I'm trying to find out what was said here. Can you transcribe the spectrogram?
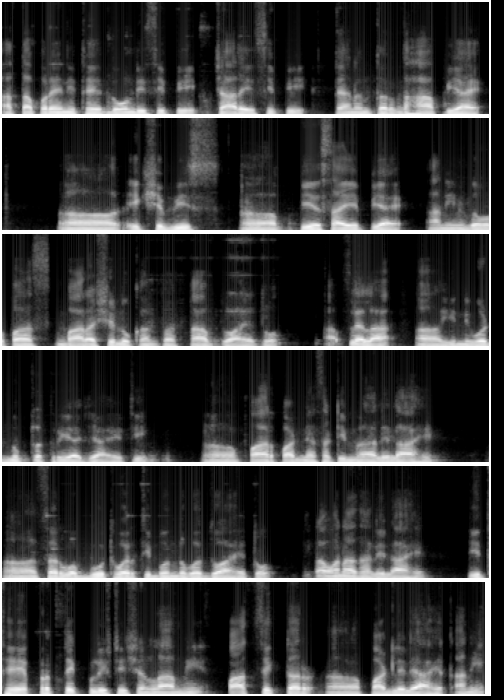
आतापर्यंत इथे दोन डी सी पी चार ए सी पी त्यानंतर दहा पी आय एकशे वीस P S I A P I आणि जवळपास बाराशे लोकांचा स्टाफ जो आहे तो आपल्याला ही निवडणूक प्रक्रिया जी आहे ती पार पाडण्यासाठी मिळालेला आहे. सर्व बूथवरती बंदोबस्त जो आहे तो रवाना झालेला आहे. इथे प्रत्येक पोलीस स्टेशनला आम्ही पाच सेक्टर पाडलेले आहेत आणि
